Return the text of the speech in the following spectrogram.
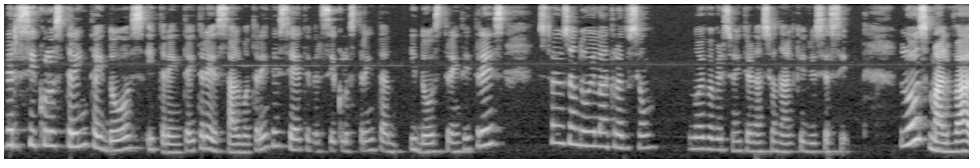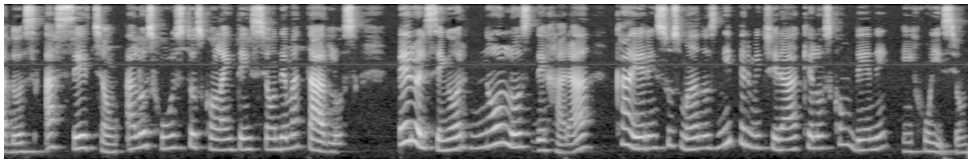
Versículos 32 e 33. Salmo 37, versículos 32 e 33. Estou usando hoje a tradução Nova Versão Internacional que disse assim: Los malvados acechan a los justos con la intención de matarlos, pero el Señor no los dejará caer en sus manos ni permitirá que los condene en juicio.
